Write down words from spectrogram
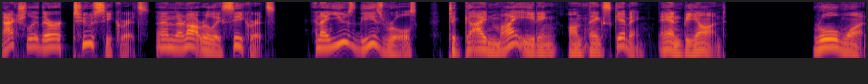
Actually, there are two secrets, and they're not really secrets. And I use these rules to guide my eating on Thanksgiving and beyond. Rule 1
